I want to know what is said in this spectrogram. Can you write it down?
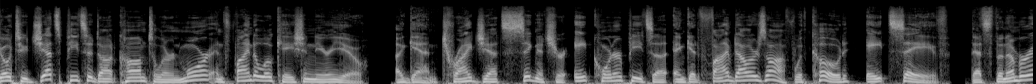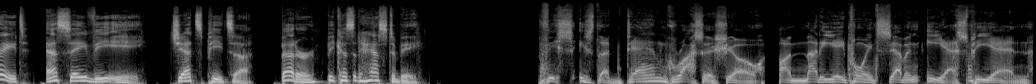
Go to jetspizza.com to learn more and find a location near you. Again, try Jet's signature eight corner pizza and get $5 off with code 8SAVE. That's the number eight, S A V E. Jet's Pizza. Better because it has to be. This is the Dan Graca Show on 98.7 ESPN.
